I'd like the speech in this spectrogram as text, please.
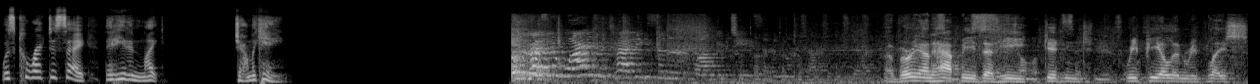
was correct to say that he didn't like John McCain. I'm very unhappy that he didn't repeal and replace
